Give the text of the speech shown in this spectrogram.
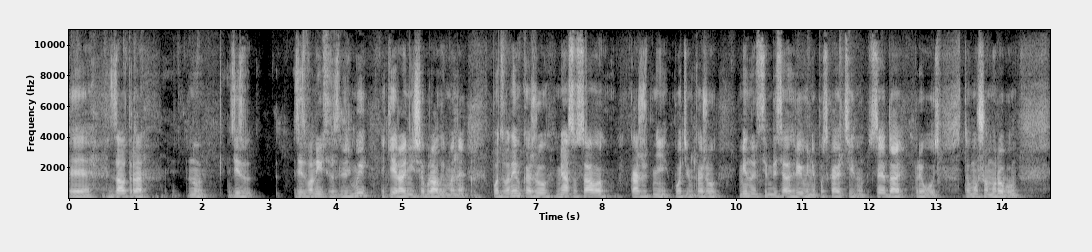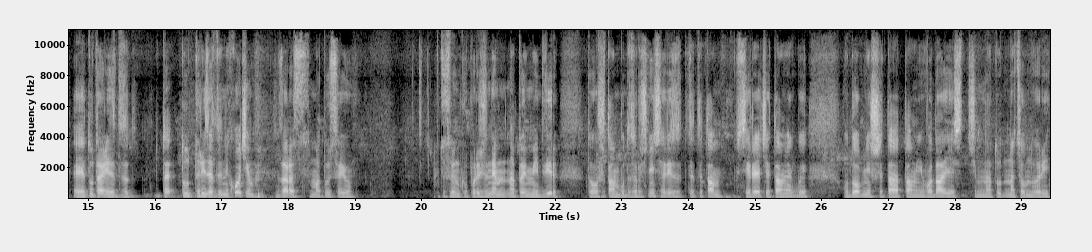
Е, завтра ну, зізв... зізвонився з людьми, які раніше брали мене. Подзвонив, кажу, м'ясо, сало. Кажуть, ні. Потім кажу, мінус 70 гривень опускаю ціну. Все, дай, привозь. Тому що ми робимо? Е, тут, різати, тут, різати не хочемо. Зараз матусею цю свинку переженемо на той мій двір, тому що там буде зручніше різати, там всі речі, там якби удобніше, та там і вода є, чим на, на цьому дворі.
